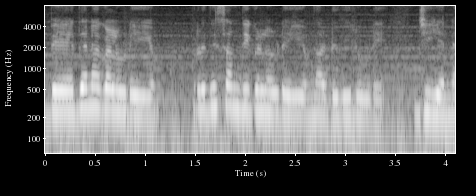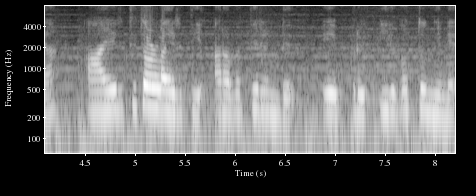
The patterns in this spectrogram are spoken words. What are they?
വേദനകളുടെയും പ്രതിസന്ധികളുടെയും നടുവിലൂടെ ജിയന ആയിരത്തി തൊള്ളായിരത്തി അറുപത്തിരണ്ട് ഏപ്രിൽ ഇരുപത്തൊന്നിന്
